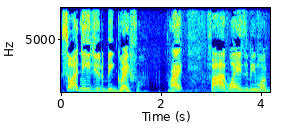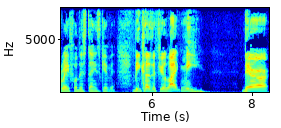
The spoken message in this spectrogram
So I need you to be grateful, right? Five ways to be more grateful this Thanksgiving. Because if you're like me, there are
